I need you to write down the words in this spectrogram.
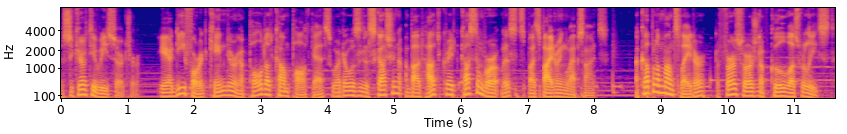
a security researcher. Idea for it came during a PaulDotCom podcast where there was a discussion about how to create custom word lists by spidering websites. A couple of months later, the first version of CeWL was released.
